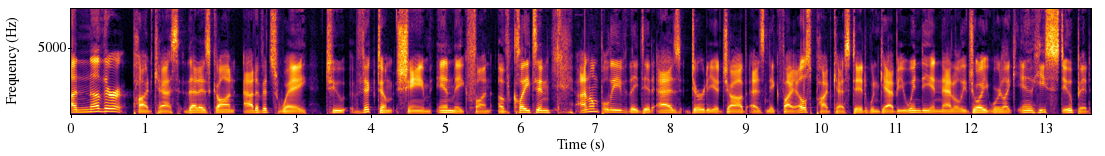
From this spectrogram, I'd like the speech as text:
another podcast that has gone out of its way to victim shame and make fun of Clayton. I don't believe they did as dirty a job as Nick Viall's podcast did when Gabby Windey and Natalie Joy were like, eh, he's stupid.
